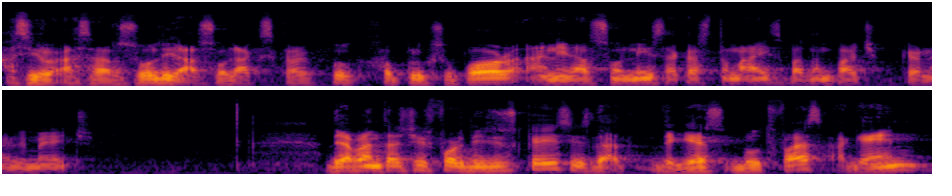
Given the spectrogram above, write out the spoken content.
As, you, as a result, it also lacks plug support, and it also needs a customized button patch kernel image. The advantages for this use case is that the guest boot fast, again,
